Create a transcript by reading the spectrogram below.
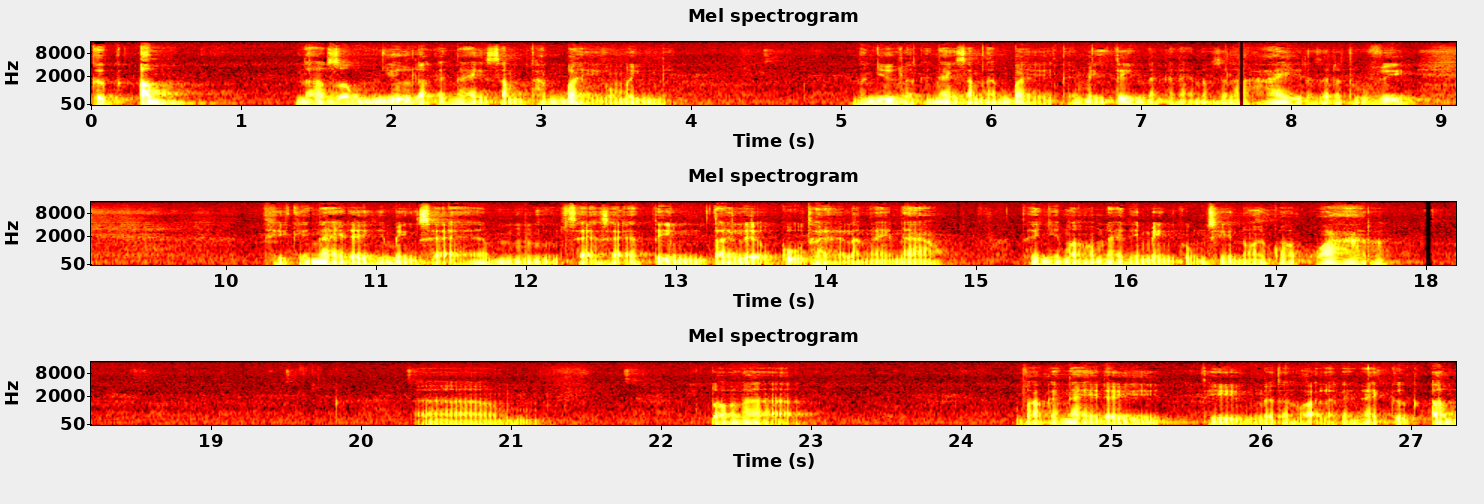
cực âm. Nó giống như là cái ngày rằm tháng 7 của mình. Nó như là cái ngày rằm tháng 7, cái mình tin là cái này nó rất là hay, nó rất là thú vị. Thì cái ngày đấy thì mình sẽ sẽ sẽ tìm tài liệu cụ thể là ngày nào. Thế nhưng mà hôm nay thì mình cũng chỉ nói qua qua thôi. À đó là vào cái ngày đấy thì người ta gọi là cái ngày cực âm.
